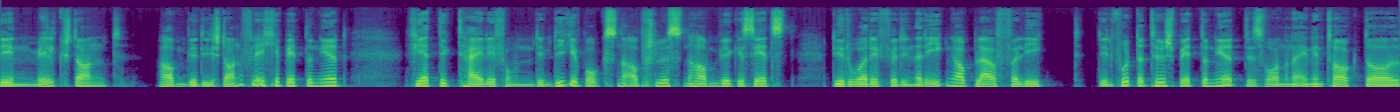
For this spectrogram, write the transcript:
Den Melkstand haben wir die Standfläche betoniert. Fertigteile von den Liegeboxen Abschlüssen haben wir gesetzt die Rohre für den Regenablauf verlegt, den Futtertisch betoniert. Das waren an einem Tag da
